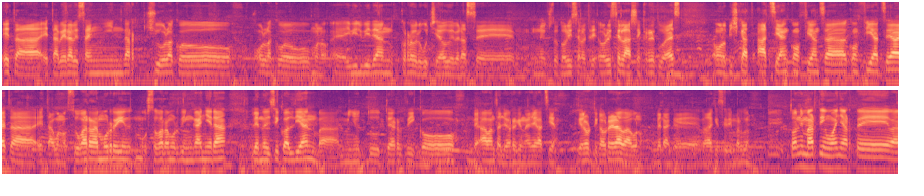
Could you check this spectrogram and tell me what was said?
eta, eta bera bezain indartxu olako, olako bueno, e, ibilbidean korredore gutxi daude, beraz, e, hori zela, hori zela sekretua ez. Bueno, pixkat atzean konfiantza, konfiatzea eta, eta bueno, zugarra, murri, zugarra murdin gainera, lehen diziko aldian, ba, minutu terdiko abantailo horrekin alegatzea. Gero hortik aurrera, ba, bueno, berak e, badakiz egin behar duen. Toni Martin guain arte ba,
